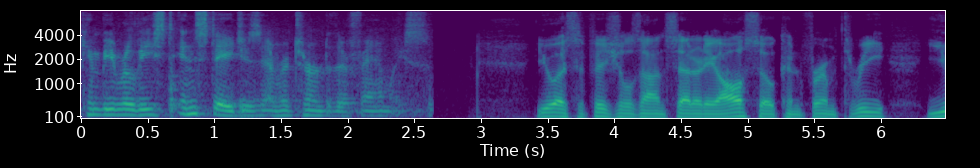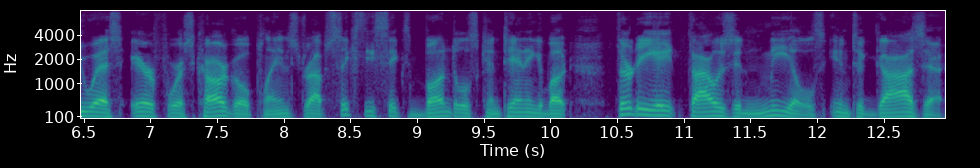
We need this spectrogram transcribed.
can be released in stages and returned to their families. U.S. officials on Saturday also confirmed three U.S. Air Force cargo planes dropped 66 bundles containing about 38,000 meals into Gaza.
